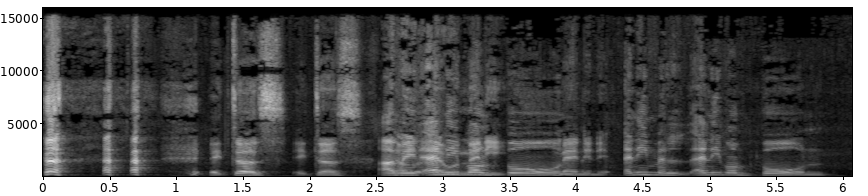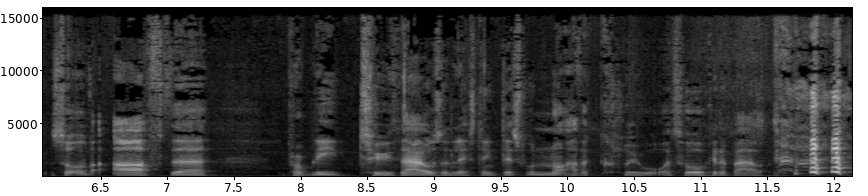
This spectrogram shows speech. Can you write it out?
it does. It does. I Not mean, there were anyone many born, men in it. any anyone born sort of after probably 2000 listening to this will not have a clue what we're talking about.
